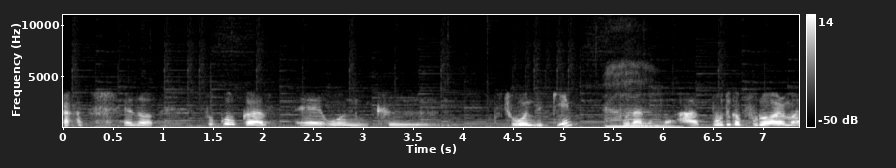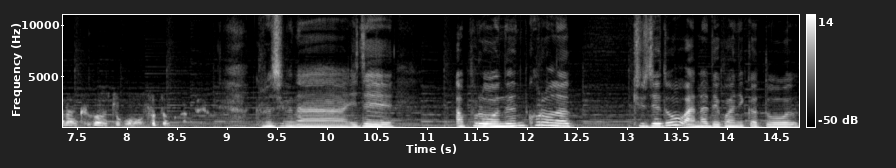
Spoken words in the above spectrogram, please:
그래서 후쿠오카에 온 그 좋은 느낌 아, 보다는 뭐, 아 모두가 부러워할 만한 그거는 조금 없었던 것 같아요. 그러시구나. 이제 앞으로는 코로나 규제도 완화되고 하니까 또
